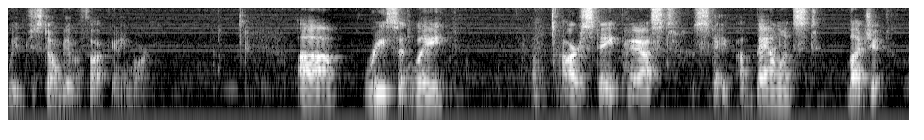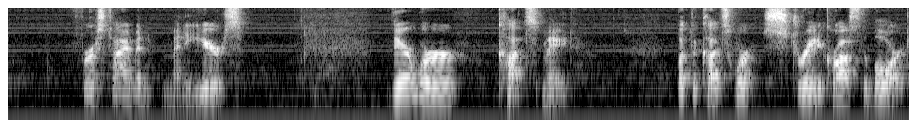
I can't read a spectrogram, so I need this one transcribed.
we just don't give a fuck anymore. Uh, recently, our state passed a state a balanced budget. First time in many years. There were cuts made but the cuts were straight across the board.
